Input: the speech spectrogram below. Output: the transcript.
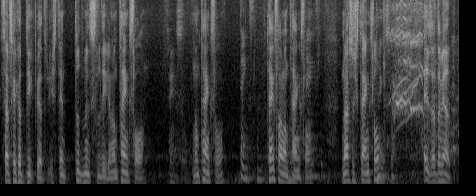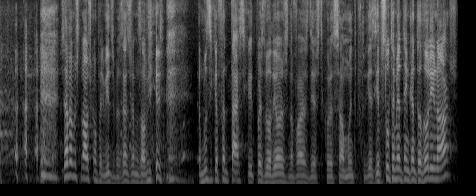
Sabes o que é que eu te digo, Pedro? Isto tem tudo muito que se lhe diga. Não Tanksel? Não Tanksel? Thanks, Lan. Tanksel ou não Tanksel? Não achas que Tanksel? Exatamente. Já vamos tomar os comprimidos, mas antes vamos ouvir a música fantástica e depois do adeus na voz deste coração muito português e absolutamente encantador. E nós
